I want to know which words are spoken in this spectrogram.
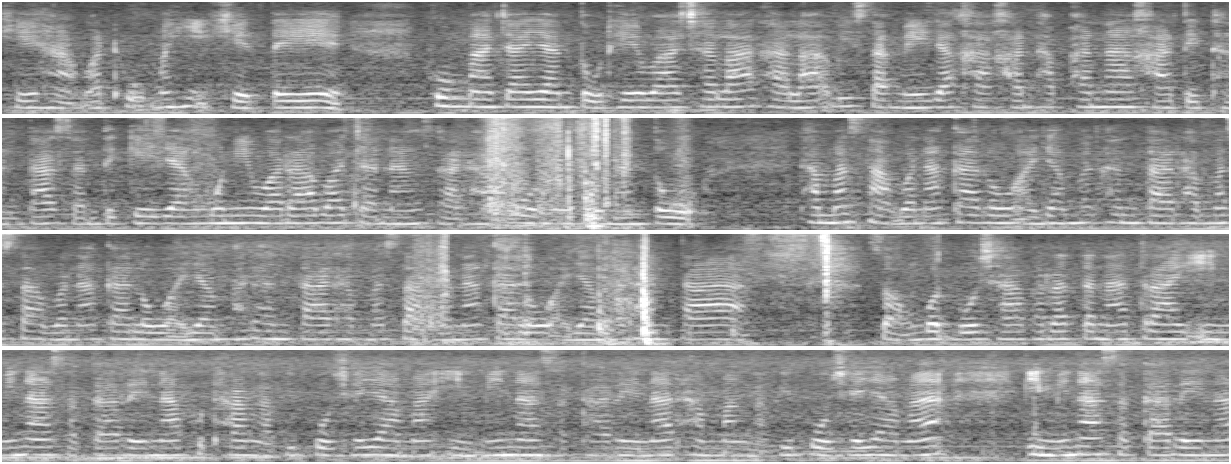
เคหาวัตถุมหิเคเตภูมิมาจายันตุเทวาชละทาระวิสเมยคาคันทัพพนาคาติถันตาสันติเกยังมุนิวราวาจานังสาธาโอเมสุนันตุ ธรรมสาวนาการโลอายัมพทันตาธรรมสาวนาการโลอายัมพทันตาธรรมสาวนาการโลอายัมพทันตาสองบทบูชาพระรัตนตรัยอิมินาสการเรนะพุทธังอภิปูชยามะอิมินาสการเรนะธรรมังอภิปูชยามะอิมินาสการเรนะ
